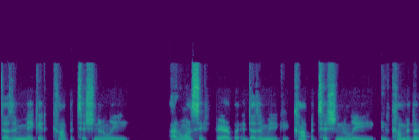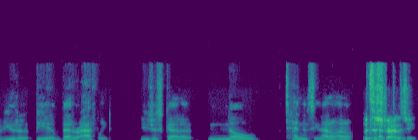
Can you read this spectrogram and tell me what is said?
doesn't make it competitionally I don't want to say fair, but it doesn't make it competitionally incumbent of you to be a better athlete. You just gotta know tendency. And I don't, I don't. It's a strategy.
